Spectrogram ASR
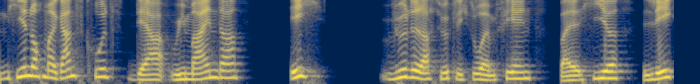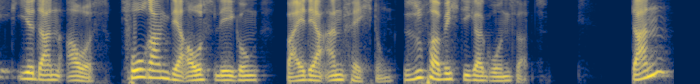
Hier nochmal ganz kurz der Reminder. Ich würde das wirklich so empfehlen, weil hier legt ihr dann aus. Vorrang der Auslegung bei der Anfechtung. Super wichtiger Grundsatz. Dann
